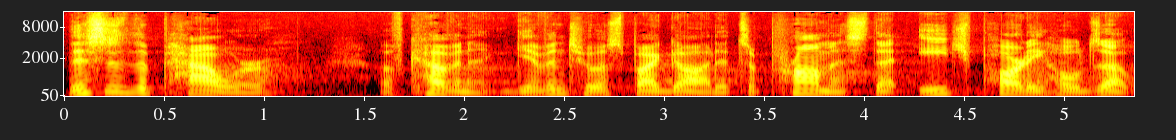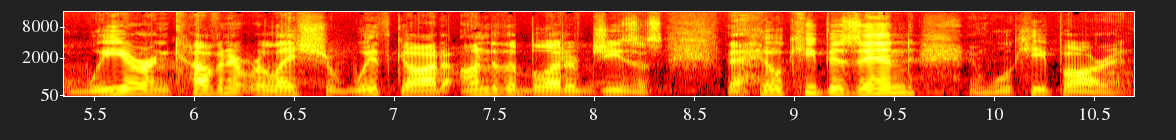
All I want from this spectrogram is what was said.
This is the power of covenant given to us by God. It's a promise that each party holds up. We are in covenant relationship with God under the blood of Jesus, that He'll keep His end and we'll keep our end.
